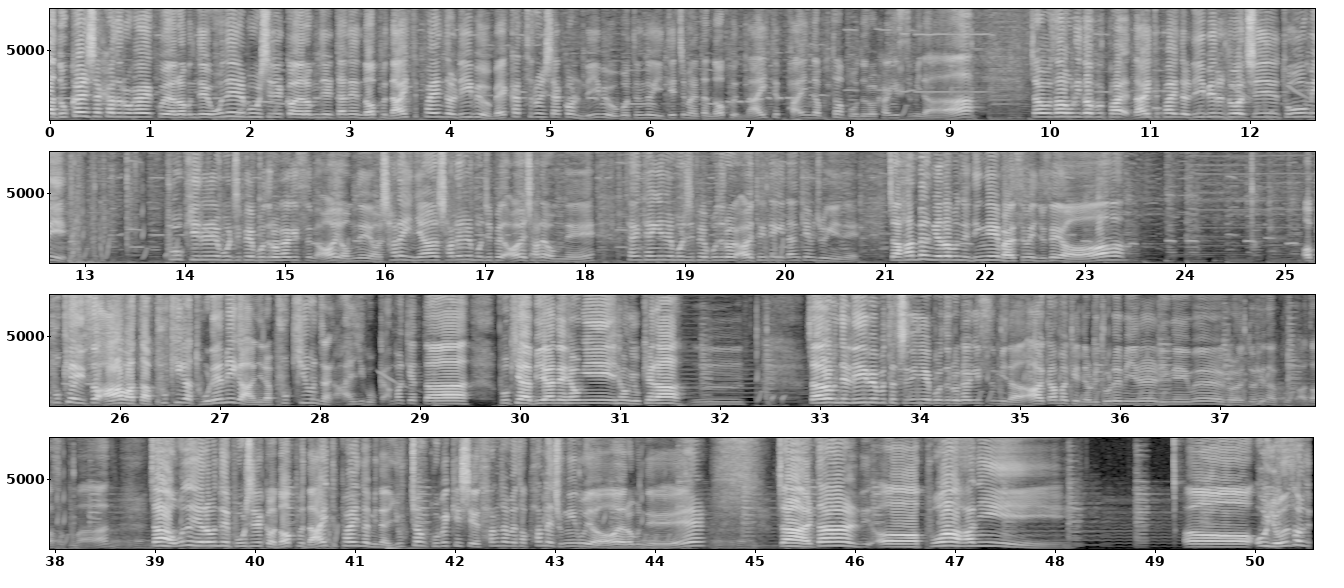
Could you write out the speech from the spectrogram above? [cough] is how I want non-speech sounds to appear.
자, 녹화를 시작하도록 하겠고요. 여러분들 오늘 보실 거 여러분들 일단은 너프 나이트 파인더 리뷰 메카트론 샷건 리뷰 뭐 등등 있겠지만 일단 너프 나이트 파인더부터 보도록 하겠습니다. 자 우선 우리 너프 파, 나이트 파인더 리뷰를 도와주실 도우미. 푸키를 모집해 보도록 하겠습니다. 어이 없네요. 샤레 있냐? 샤레를 모집해 어이 샤레 없네. 탱탱이를 모집해 보도록 어이 탱탱이 딴 게임 중이네. 자 한 명 여러분들 닉네임 말씀해 주세요 어 푸키야 있어? 아 맞다. 푸키가 도레미가 아니라 푸키 훈장. 아이고 깜빡했다. 푸키야 미안해 형이 형 욕해라. 음 자 여러분들 리뷰부터 진행해보도록 하겠습니다. 아 깜빡했네. 우리 도레미를 닉네임을 그걸 또 해놨고. 아 놨었구만. 자 오늘 여러분들 보실 거 너프 나이트 파인더입니다. 6900캐시의 상점에서 판매 중이고요 여러분들. 자 일단 리- 어 보아하니. 어오 연석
